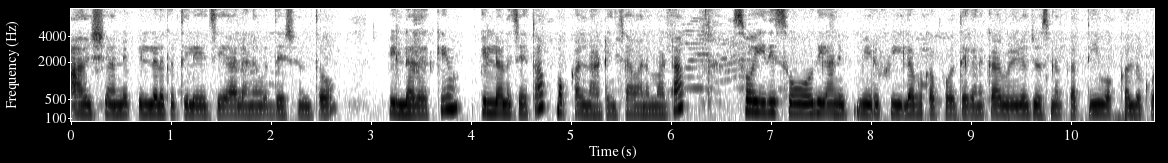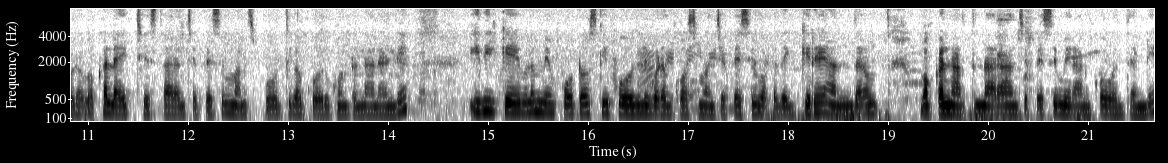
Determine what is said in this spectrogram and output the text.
ఆ విషయాన్ని పిల్లలకు తెలియజేయాలనే ఉద్దేశంతో పిల్లలకి పిల్లల చేత మొక్కలు నాటించామన్నమాట. సో ఇది సోది అని మీరు ఫీల్ అవ్వకపోతే కనుక వీడియో చూసిన ప్రతి ఒక్కళ్ళు కూడా ఒక లైక్ చేస్తారని చెప్పేసి మనస్ఫూర్తిగా కోరుకుంటున్నానండి. ఇది కేవలం మేము ఫొటోస్కి ఫోజులు ఇవ్వడం కోసం అని చెప్పేసి ఒక దగ్గరే అందరం మొక్కలు నాడుతున్నారా అని చెప్పేసి మీరు అనుకోవద్దండి.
